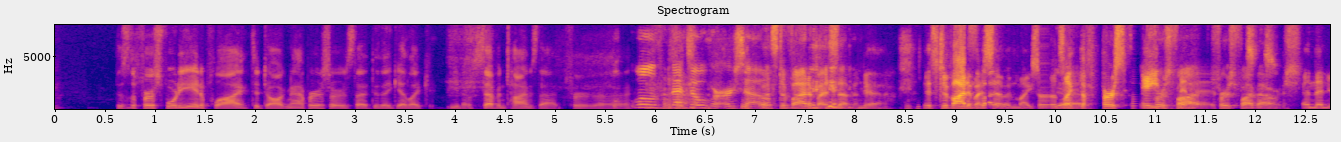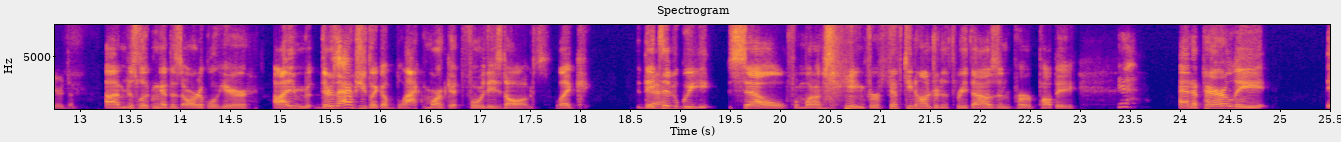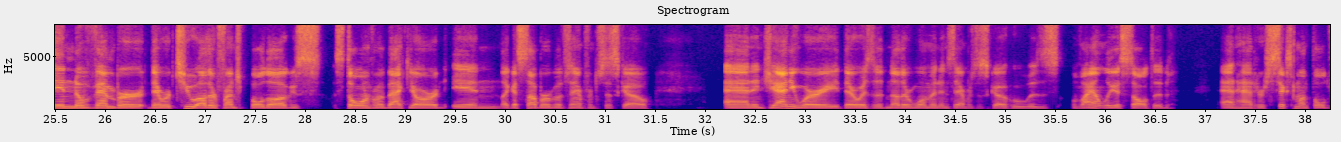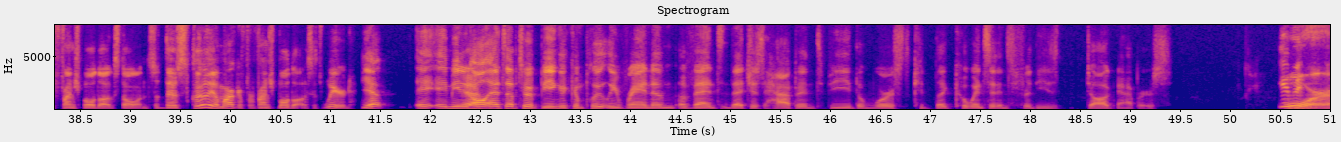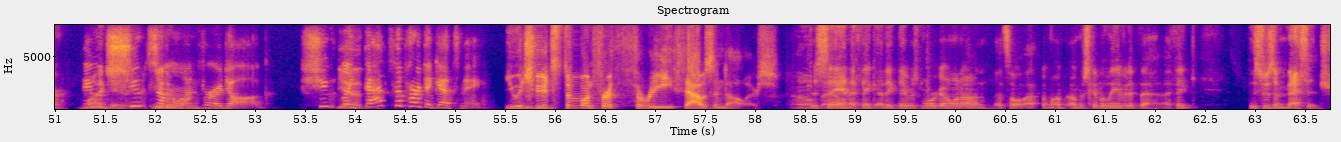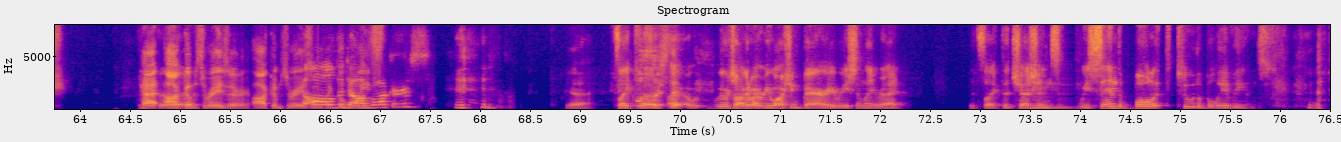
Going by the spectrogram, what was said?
Does the first 48 apply to dog nappers, or is that do they get like you know seven times that for? Uh... Well, that's over. So Well, it's divided by seven. Yeah, it's divided It's by divided seven, Mike. So it's Yeah. like the first The eight first five- minutes, first five hours. and then you're done. I'm just looking at this article here. I didn't, there's actually like a black market for these dogs. Like they Yeah. typically sell, from what I'm seeing, for fifteen hundred to three thousand per puppy. Yeah. And apparently, in November, there were two other French bulldogs stolen from a backyard in like a suburb of San Francisco. And in January, there was another woman in San Francisco who was violently assaulted and had her six month old French bulldog stolen. So there's clearly a market for French bulldogs. It's weird. Yep. I, I mean, it all adds up to it being a completely random event that just happened to be the worst co- like coincidence for these dog nappers. Yeah, or they would favorite, shoot someone for a dog. Shoot, Yeah. like that's the part that gets me. You would shoot someone for three thousand dollars. Oh, Just saying, I think I think there was more going on. That's all. I, I'm, I'm just gonna leave it at that. I think this was a message. Pat Uh, Occam's razor, Occam's razor. All like the dog least- walkers. Yeah, it's like Well, uh, so- I- we were talking about rewatching Barry recently, right? It's like the Chechens. Mm. We send the bullet to the Bolivians. Wait,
